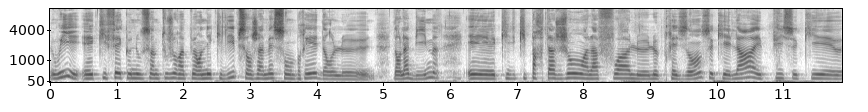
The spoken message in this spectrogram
oui, et qui fait que nous sommes toujours un peu en équilibre sans jamais sombrer dans le dans l'abîme, et qui, qui, partageons à la fois le, le, présent, ce qui est là, et puis ce qui est euh,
